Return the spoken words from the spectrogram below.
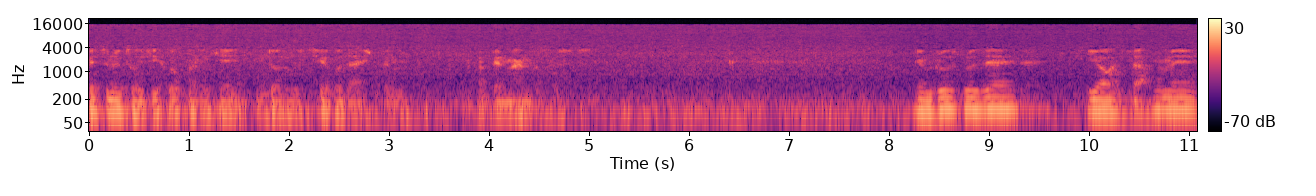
بتونه توجیه بکنه که این دو روز چه گذشت بمید و به من بخصوص. امروز روز یازدهم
